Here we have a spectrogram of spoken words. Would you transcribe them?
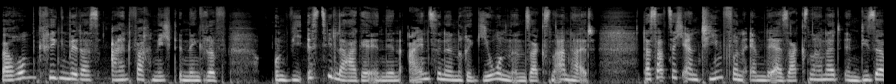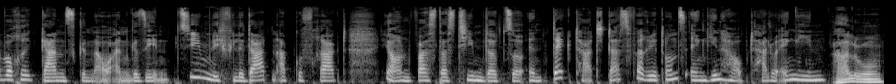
Warum kriegen wir das einfach nicht in den Griff? Und wie ist die Lage in den einzelnen Regionen in Sachsen-Anhalt? Das hat sich ein Team von MDR Sachsen-Anhalt in dieser Woche ganz genau angesehen. Ziemlich viele Daten abgefragt. Ja, und was das Team dort so entdeckt hat, das verrät uns Engin Haupt. Hallo Engin. Hallo.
